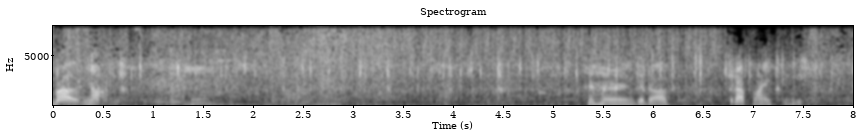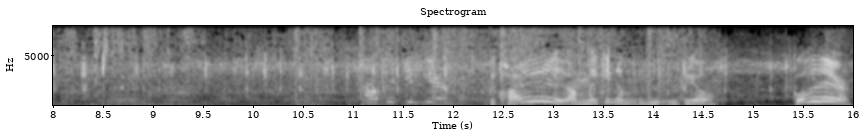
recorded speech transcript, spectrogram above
Bro, no. Get off. Get off my thingy. How could you hear? Be quiet. I'm making a video. Go there.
